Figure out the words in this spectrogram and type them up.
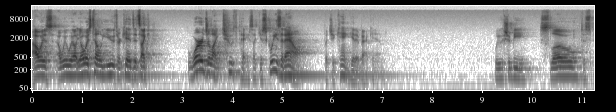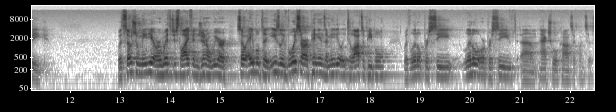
I always, we, we, you always tell youth or kids, it's like words are like toothpaste. Like you squeeze it out, but you can't get it back in. We should be slow to speak. With social media or with just life in general, we are so able to easily voice our opinions immediately to lots of people with little, perceived, little or perceived um, actual consequences.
